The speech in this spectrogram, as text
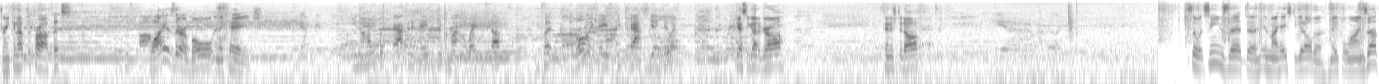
Drinking up the profits. Why is there a bowl in a cage? You know how you put cats in a cage to keep them away from stuff? Put a bull in a cage to keep the cats from getting to it. Guess you got a draw? Finished it off? Yeah, So it seems that uh, in my haste to get all the maple lines up,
